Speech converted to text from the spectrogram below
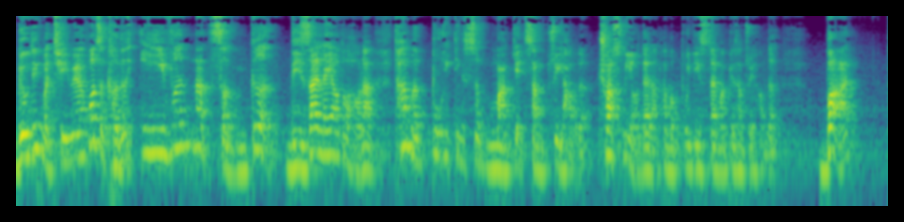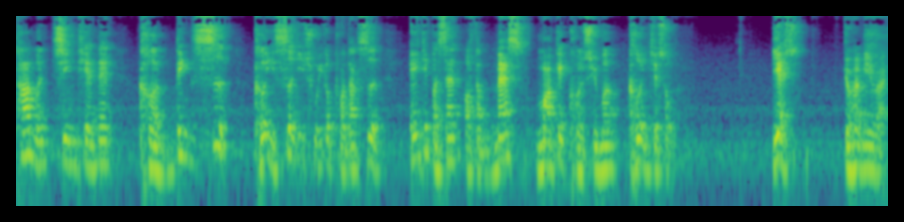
，building material 或者可能 even 那整个 design layout 都好啦，他们不一定是 market 上最好的。Trust me on that，他们不一定是在 market 上最好的，but 他们今天呢，肯定是可以设计出一个 product 是。Eighty percent of the mass market consumer 可以接受的，Yes, you heard me right。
